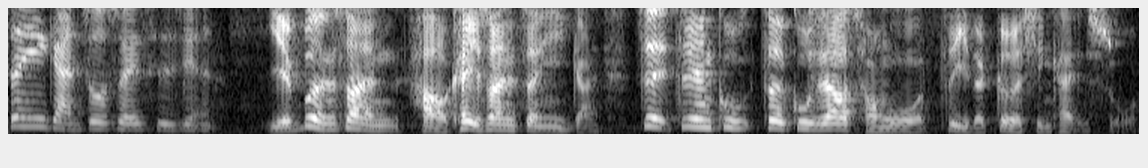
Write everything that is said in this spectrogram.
正义感作祟事件也不能算好，可以算是正义感。这这件故这个故事要从我自己的个性开始说，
